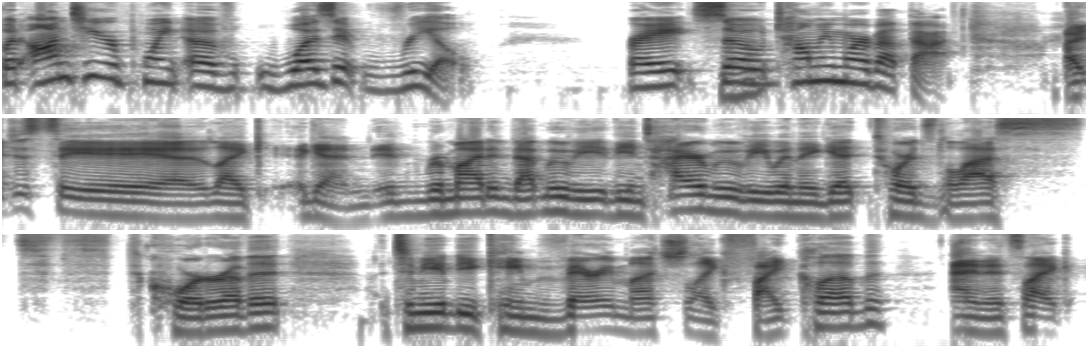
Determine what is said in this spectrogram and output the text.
But on to your point of was it real, right? So tell me more about that. I just say, uh, like, again, it reminded that movie, the entire movie, when they get towards the last quarter of it, to me, it became very much like Fight Club. And it's like,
